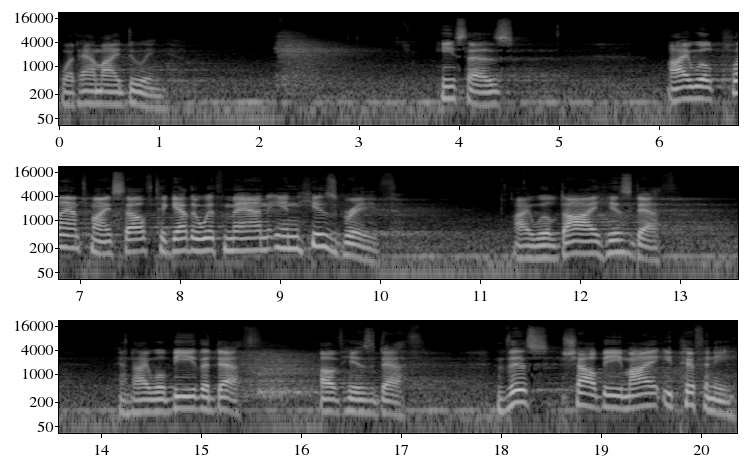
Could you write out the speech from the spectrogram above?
What am I doing? He says, I will plant myself together with man in his grave. I will die his death, and I will be the death of his death. This shall be my epiphany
